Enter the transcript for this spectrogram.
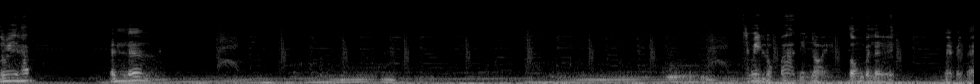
ลุยครับเป็นเรื่องจะมีหลุมบ้างนิดหน่อย ตรงไปเลย ไม่เป็นไร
